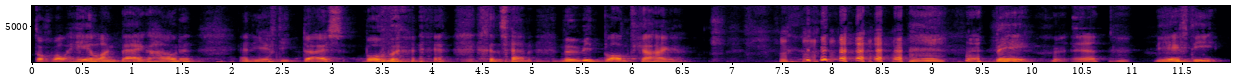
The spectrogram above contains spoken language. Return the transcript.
toch wel heel lang bijgehouden. En die heeft die thuis boven zijn een wietplant gehangen. B. Die heeft die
